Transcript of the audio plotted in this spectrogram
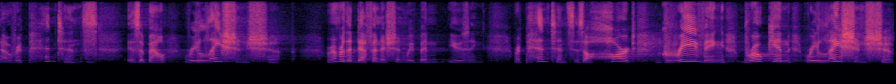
No, repentance is about relationship. Remember the definition we've been using? Repentance is a heart grieving, broken relationship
